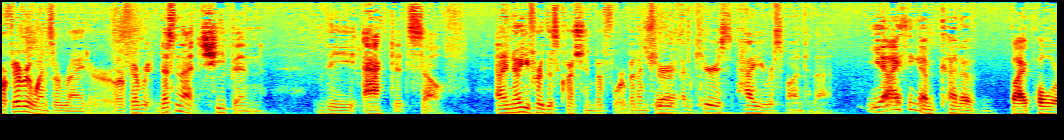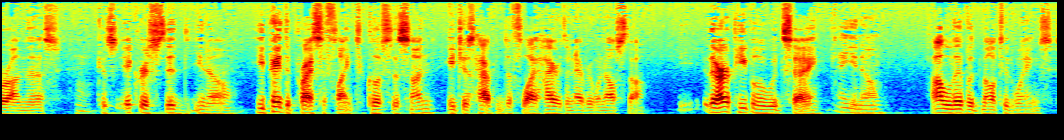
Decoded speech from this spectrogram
or if everyone's a writer, or if every, doesn't that cheapen the act itself? And I know you've heard this question before, but I'm, sure. curious, I'm curious how you respond to that. Yeah, I think I'm kind of bipolar on this because hmm. Icarus did, you know, he paid the price of flying too close to the sun. He just happened to fly higher than everyone else, though. There are people who would say, hey, you know, I'll live with melted wings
